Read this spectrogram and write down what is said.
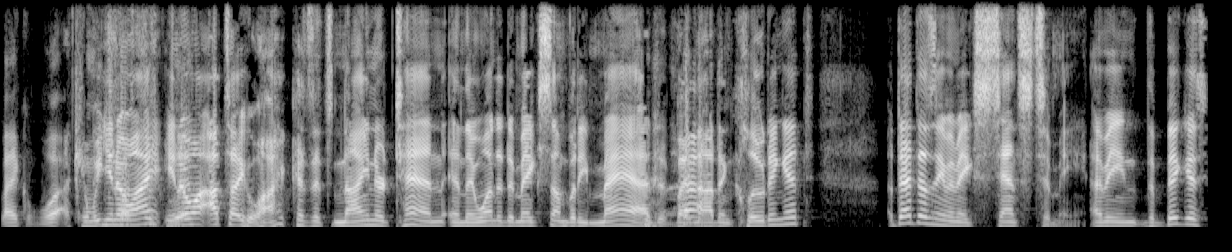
Like, what? Can we? you know why? You know what? I'll tell you why. Because it's nine or ten, and they wanted to make somebody mad by not including it. That doesn't even make sense to me. I mean, the biggest,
